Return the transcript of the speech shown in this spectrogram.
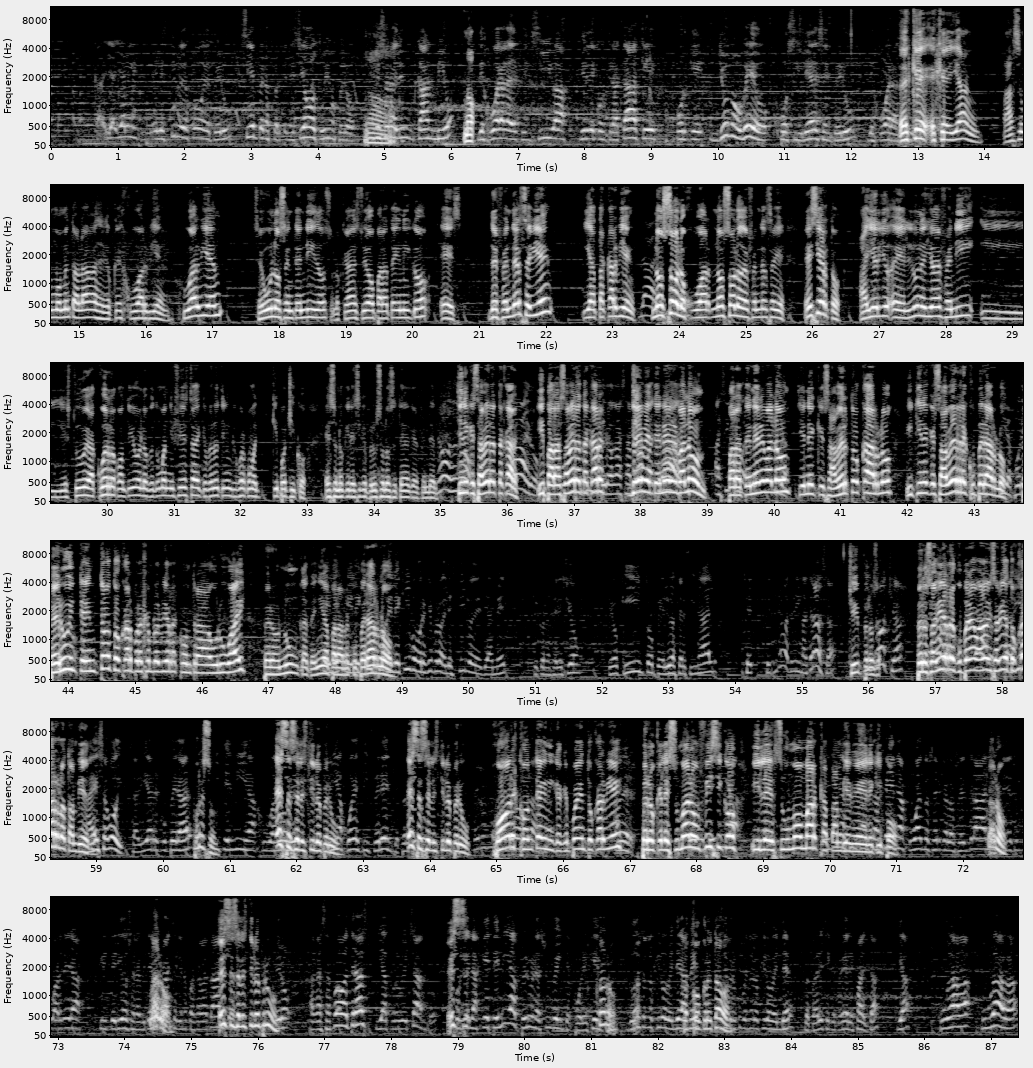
Ya, ya el, el estilo de juego de Perú siempre nos perteneció, tuvimos, pero No. es hora de un cambio, No. de jugar a la defensiva, de ir de contraataque, porque yo no veo posibilidades en Perú de jugar así. Es que, es que, Jan, hace un momento hablabas de lo que es jugar bien. Jugar bien, según los entendidos, los que han estudiado para técnico, es defenderse bien y atacar bien. No solo jugar, no solo defenderse bien. Es cierto, ayer yo, el lunes yo defendí y estuve de acuerdo contigo en lo que tú manifiestas de que Perú tiene que jugar como equipo chico. Eso no quiere decir que Perú solo se tenga que defender. No, no, tiene no. que saber atacar. Claro. Y para saber atacar, debe tener el balón. Así Para como- tener el balón, Mira. tiene que saber tocarlo y tiene que saber recuperarlo. Mira, Perú ejemplo- intentó tocar, por ejemplo, el viernes contra Uruguay, pero nunca tenía El- para el recuperarlo. equipo- el equipo, por ejemplo, el estilo de, de Ahmed, que con la selección quedó quinto, peleó hasta el final, se, se tiraba también atrás, ¿ah? Sí, pero Sin rocha, pero sabía recuperar el balón y sabía tocarlo también. A eso voy, sabía recuperar Por eso. y tenía jugadores. Ese es el estilo de Perú. Tenía jugadores diferentes. pero Ese es el estilo de Perú. Perú no Jugadores con técnica que pueden tocar bien, ver, pero que le sumaron físico tenía- y le sumó marca también el equipo. Jugando cerca de los centrales, Claro. tenías un guardera criterioso en la mitad Claro. de la cancha que no pasaba tanto. Ese es el estilo de Perú. Pero agazapaba atrás y aprovechando. Porque las que tenía Perú en la sub-20, por ejemplo, Claro. no quiero vender a concretaba. no se preocupen, no lo quiero vender, me parece que todavía le falta, ya, jugaba, jugaba,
